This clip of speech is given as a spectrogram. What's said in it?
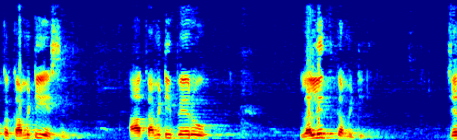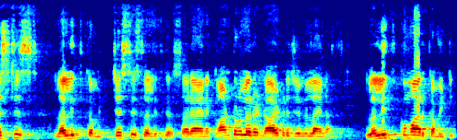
ఒక కమిటీ వేసింది. ఆ కమిటీ పేరు Lalit committee. Justice Lalit committee justice Lalit garu. సరే ఆయన కాంట్రోలర్ అండ్ ఆడిటర్ జనరల్ ఆయన. లలిత్ కుమార్ కమిటీ.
